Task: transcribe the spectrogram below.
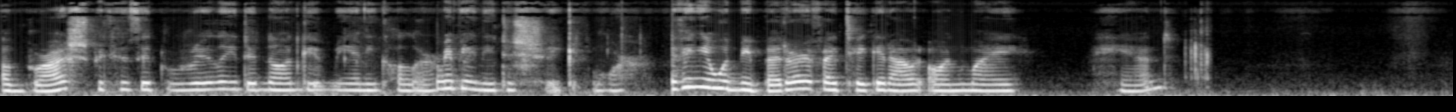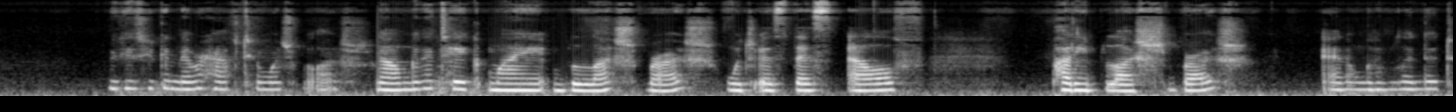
a brush because it really did not give me any color. Maybe I need to shake it more. I think it would be better if I take it out on my hand because you can never have too much blush. Now I'm gonna take my blush brush, which is this e.l.f. Putty Blush brush, and I'm gonna blend it.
